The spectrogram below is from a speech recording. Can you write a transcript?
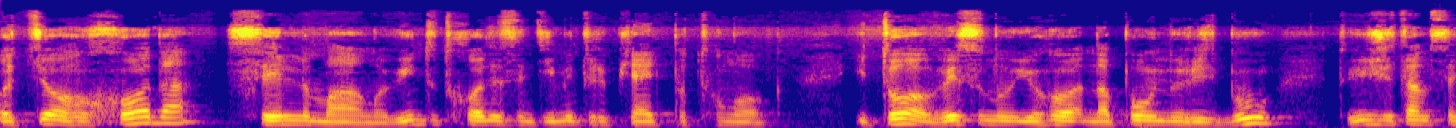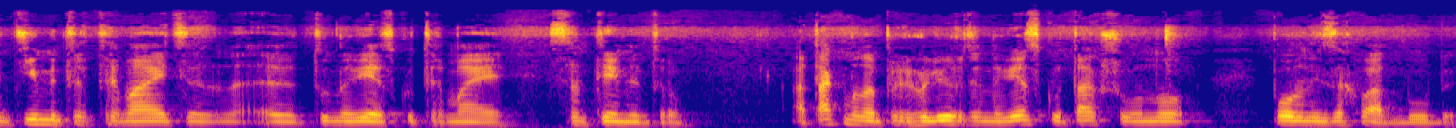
оцього хода сильно мало. Він тут ходить сантиметрів 5 потолок. І то висунув його на повну різьбу, то він же там сантиметр тримається, е, ту нав'язку тримає сантиметром. А так можна прирегулювати нав'язку так, що воно повний захват був би.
